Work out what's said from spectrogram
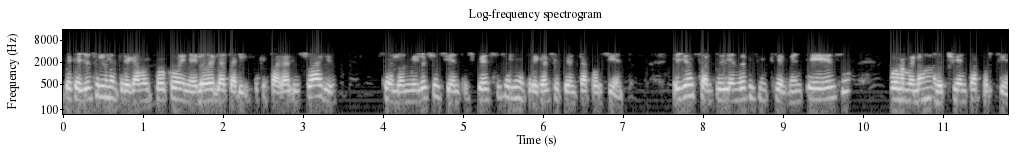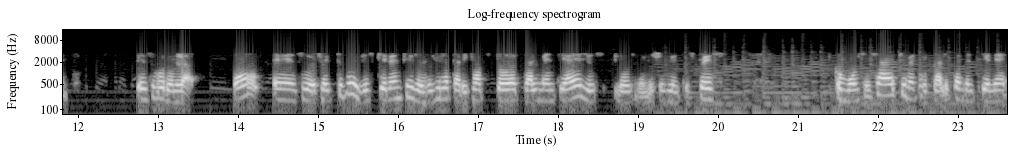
de que ellos se les entrega muy poco dinero de la tarifa que paga el usuario. O sea, los 1.800 pesos se les entrega el 70%. Ellos están pidiendo que se incremente eso por lo menos al 80%. Eso por un lado. O en su defecto, pues ellos quieren que les deje la tarifa totalmente a ellos, los 1.800 pesos. Como usted sabe que Metrocali también tiene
